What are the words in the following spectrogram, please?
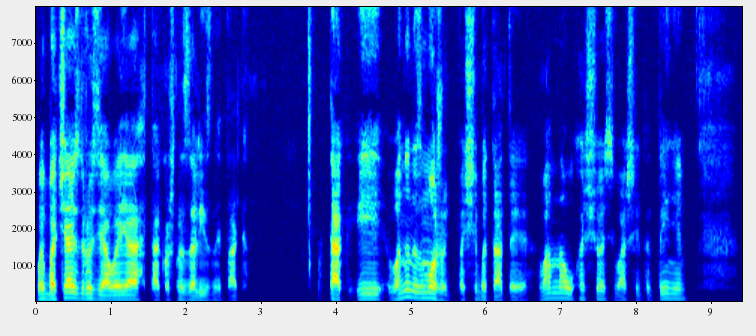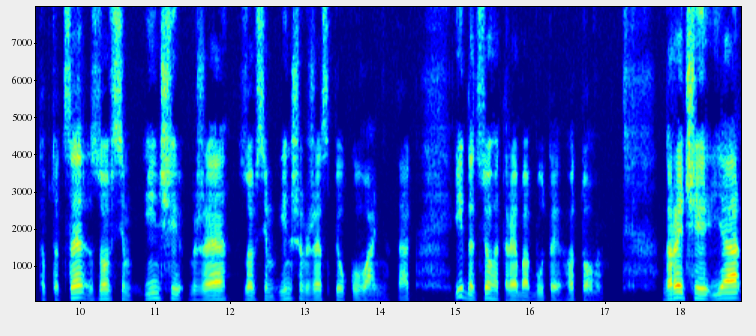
Вибачаюсь, друзі, але я також не залізний, так? Так, і вони не зможуть пощебетати вам на ухо щось, вашій дитині. Тобто це зовсім інші вже, зовсім інше вже спілкування. Так? І до цього треба бути готовим. До речі, я,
